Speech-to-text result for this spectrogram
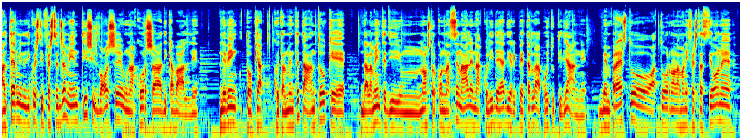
Al termine di questi festeggiamenti si svolse una corsa di cavalli. L'evento piacque talmente tanto che dalla mente di un nostro connazionale nacque l'idea di ripeterla poi tutti gli anni. Ben presto, attorno alla manifestazione,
